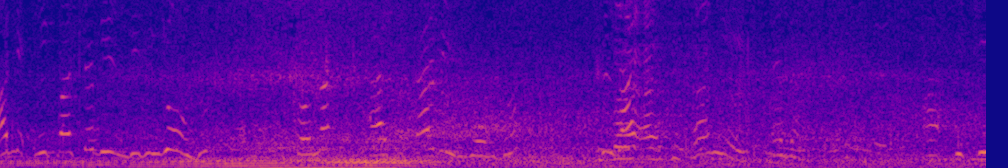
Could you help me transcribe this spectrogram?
Anne ilk başta biz birinci olduk. Sonra erkekler birinci oldu. Kızlar, erkekler mi yarıştı? evet. Aa, iki,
